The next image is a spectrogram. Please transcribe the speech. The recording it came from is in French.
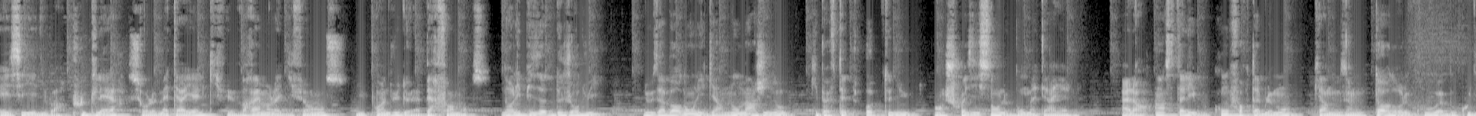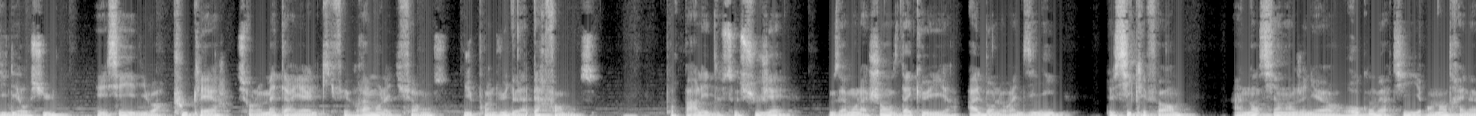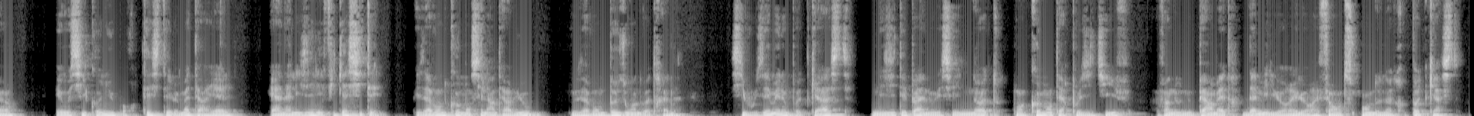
et essayer d'y voir plus clair sur le matériel qui fait vraiment la différence du point de vue de la performance. Dans l'épisode d'aujourd'hui, nous abordons les gains non marginaux qui peuvent être obtenus en choisissant le bon matériel. Alors installez-vous confortablement car nous allons tordre le cou à beaucoup d'idées reçues et essayer d'y voir plus clair sur le matériel qui fait vraiment la différence du point de vue de la performance. Pour parler de ce sujet, nous avons la chance d'accueillir Alban Lorenzini de Cycleform, un ancien ingénieur reconverti en entraîneur et aussi connu pour tester le matériel et analyser l'efficacité. Mais avant de commencer l'interview, nous avons besoin de votre aide. Si vous aimez nos podcasts, n'hésitez pas à nous laisser une note ou un commentaire positif afin de nous permettre d'améliorer le référencement de notre podcast.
